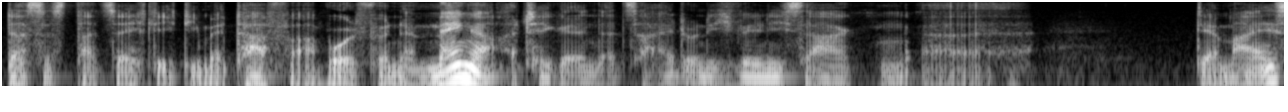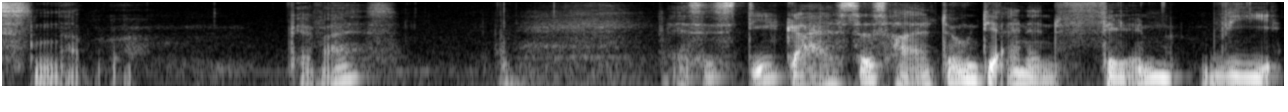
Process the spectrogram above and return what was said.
Das ist tatsächlich die Metapher wohl für eine Menge Artikel in der Zeit und ich will nicht sagen äh, der meisten, aber wer weiß. Es ist die Geisteshaltung, die einen Film wie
